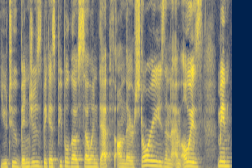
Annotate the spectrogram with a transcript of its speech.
YouTube binges because people go so in depth on their stories and I'm always I mean,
